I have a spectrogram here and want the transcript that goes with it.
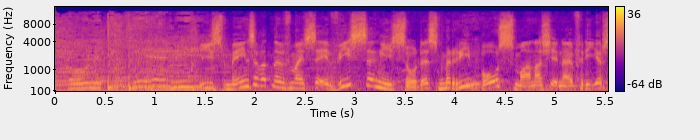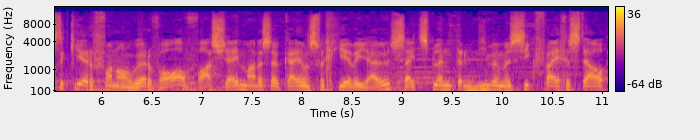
Ek kon dit. Hier's mense wat nou vir my sê, "Wie sing hierso?" Dis Marie Bosman. As jy nou vir die eerste keer van haar hoor, waar was jy? Maar dis oukei, ons vergewe jou. Sy het splinter nuwe musiek vrygestel.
